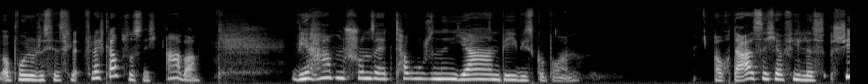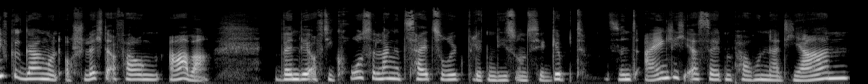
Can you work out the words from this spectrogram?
obwohl du das jetzt, vielleicht glaubst du es nicht, aber wir haben schon seit tausenden Jahren Babys geboren. Auch da ist sicher vieles schiefgegangen und auch schlechte Erfahrungen, aber wenn wir auf die große lange Zeit zurückblicken, die es uns hier gibt, sind eigentlich erst seit ein paar hundert Jahren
